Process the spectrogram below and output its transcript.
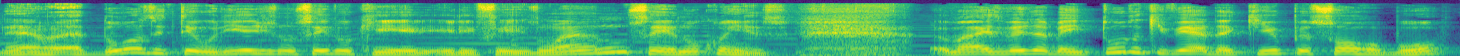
Né? É 12 teorias de não sei do que ele fez, não é? Não sei, eu não conheço. Mas veja bem, tudo que vier daqui o pessoal roubou.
